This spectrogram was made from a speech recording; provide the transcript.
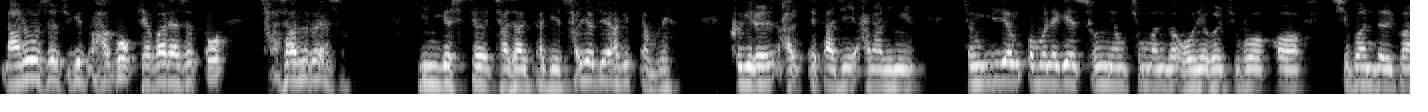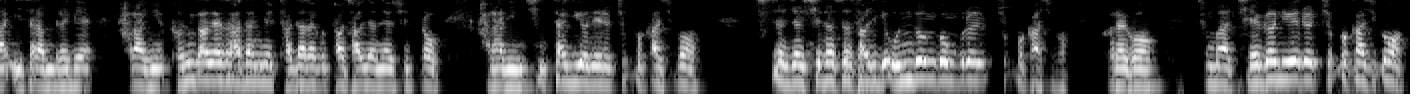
나누어서 주기도 하고 개발해서 또 자산으로 해서 인베스트 자산까지 살려줘야 하기 때문에 그 일을 할 때까지 하나님이 정길령 고문에게 성령 충만과 오력을 주고 그 직원들과 이 사람들에게 하나님이 건강해서 하던 일 더 잘하고 더 잘려낼 수 있도록 하나님 신탁위원회를 축복하시고 시정 시더서 살리기 운동 공부를 축복하시고 그리고 정말 재건위회를 축복하시고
